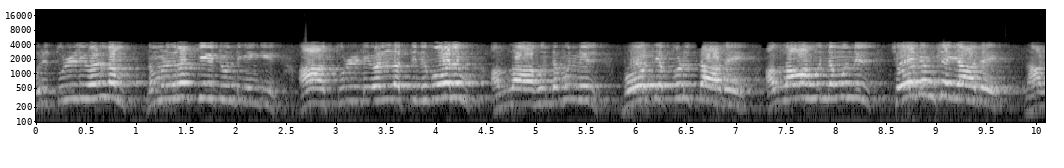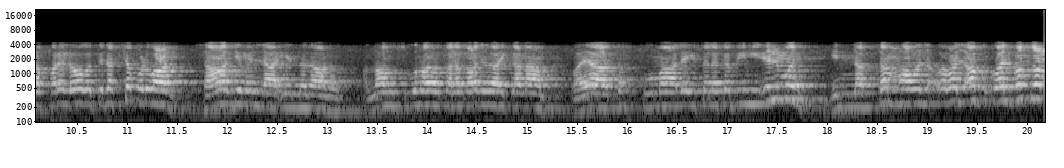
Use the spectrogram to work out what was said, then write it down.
ഒരു തുള്ളി വെള്ളം നമ്മൾ ഇറക്കിയിട്ടുണ്ട് എങ്കിൽ ആ തുള്ളി വെള്ളത്തിന് പോലും അള്ളാഹുവിന്റെ മുന്നിൽ ബോധ്യപ്പെടുത്താതെ അള്ളാഹുവിന്റെ മുന്നിൽ ചോദ്യം ചെയ്യാതെ നാളെ പരലോകത്ത് രക്ഷപ്പെടുവാൻ സാധ്യമല്ല എന്നതാണ് അള്ളാഹു സുബ്ഹാനഹു വ തആല പറഞ്ഞതായി കാണാം. വയാ തഖുമാ ലൈസ ലക ബിഹി ഇൽമുൻ ഇന്ന സമഅ വൽ വൽ ബസറ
